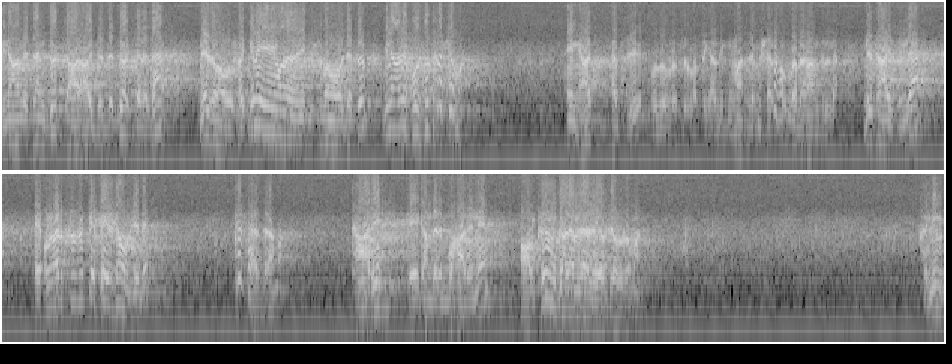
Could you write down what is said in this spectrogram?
Binaenaleyh sen dört ayda, dört senede ne zaman olursa yine iman edecek Müslüman olacaksın. Binaenaleyh fırsatı kaçırma. En nihayet hepsi huzur Resulullah'ta geldi, iman ile müşerref oldular elhamdülillah. Ne sayesinde? E onları tutup keseydi ne olacaktı? Keserdi ama. Tarih, peygamberin bu halini altın kalemlerle yazıyor o zaman. Halim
